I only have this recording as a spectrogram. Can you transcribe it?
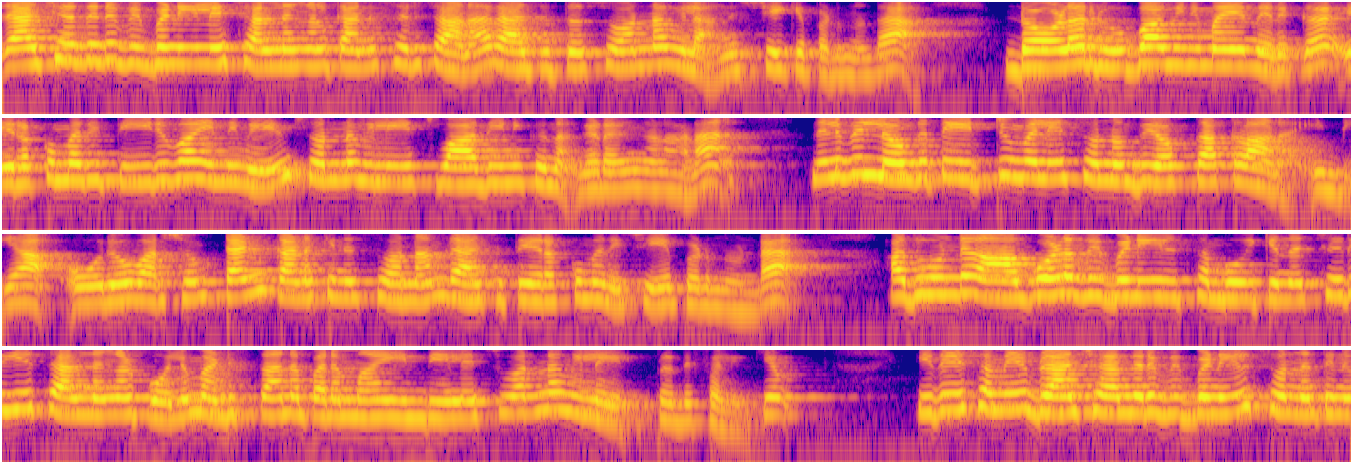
രാജ്യാന്തര വിപണിയിലെ ചലനങ്ങൾക്കനുസരിച്ചാണ് രാജ്യത്ത് സ്വർണവില നിശ്ചയിക്കപ്പെടുന്നത്. ഡോളർ രൂപ വിനിമയ നിരക്ക് ഇറക്കുമതി തീരുവ എന്നിവയും സ്വർണവിലയെ സ്വാധീനിക്കുന്ന ഘടകങ്ങളാണ്. നിലവിൽ ലോകത്തെ ഏറ്റവും വലിയ സ്വർണ ഉപയോക്താക്കളാണ് ഇന്ത്യ. ഓരോ വർഷവും ടൺ കണക്കിന് സ്വർണം രാജ്യത്ത് ഇറക്കുമതി ചെയ്യപ്പെടുന്നുണ്ട്. അതുകൊണ്ട് ആഗോള വിപണിയിൽ സംഭവിക്കുന്ന ചെറിയ ചലനങ്ങൾ പോലും അടിസ്ഥാനപരമായി ഇന്ത്യയിലെ സ്വർണ വിലയിൽ പ്രതിഫലിക്കും ഇതേസമയം രാജ്യാന്തര വിപണിയിൽ സ്വർണത്തിന്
